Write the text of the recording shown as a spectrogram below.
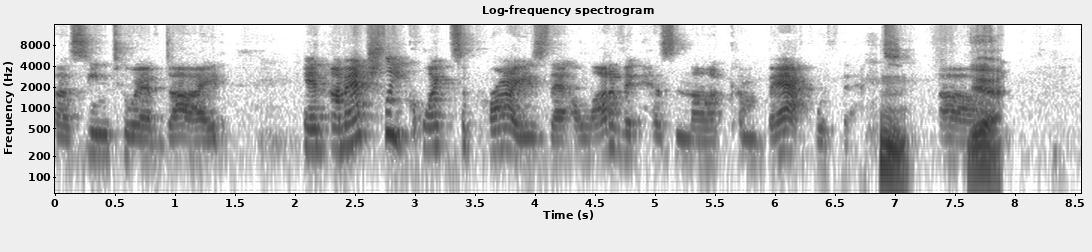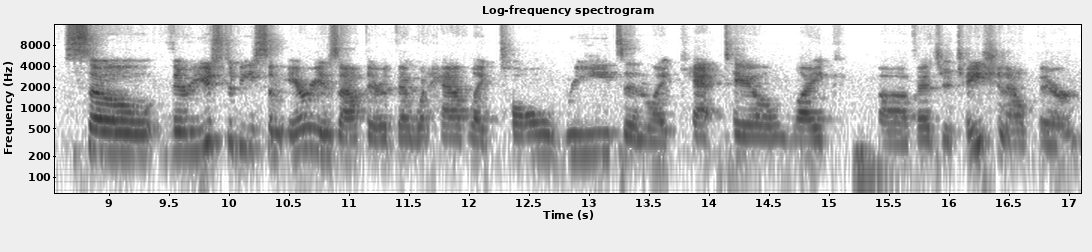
uh, seemed to have died. And I'm actually quite surprised that a lot of it has not come back with that. Hmm. Um, yeah. So there used to be some areas out there that would have like tall reeds and like cattail like uh, vegetation out there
